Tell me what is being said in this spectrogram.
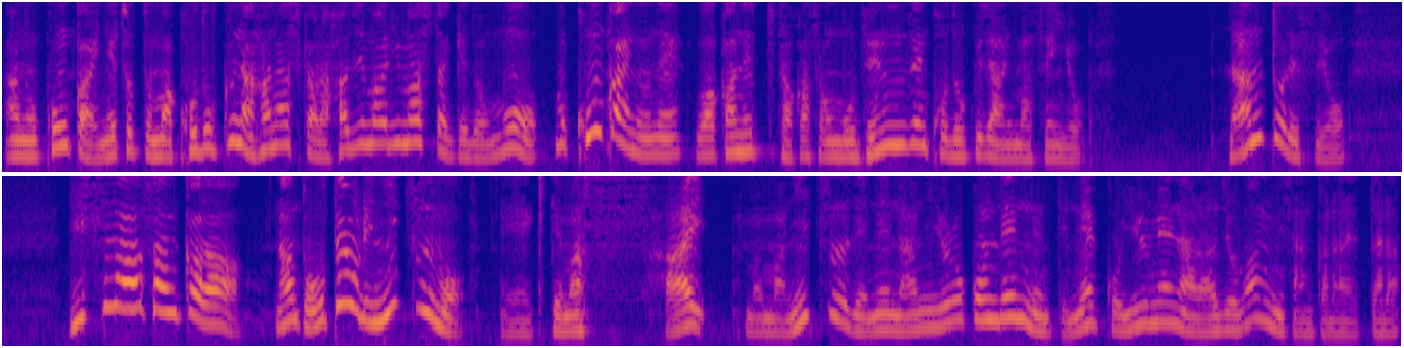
あの、今回ね、ちょっとまあ孤独な話から始まりましたけども、もう今回のね、若ネット高さはもう全然孤独じゃありませんよ。なんとですよ、リスナーさんから、なんとお便り2通も、えー来てます。はい。まあまあ2通でね、何喜んでんねんってね、こう有名なラジオ番組さんからやったら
